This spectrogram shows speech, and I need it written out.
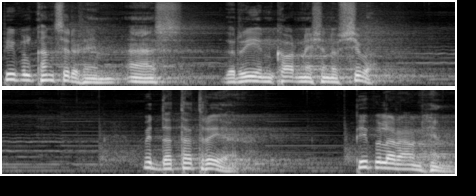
people consider him as the reincarnation of Shiva. With Dattatreya, people around him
